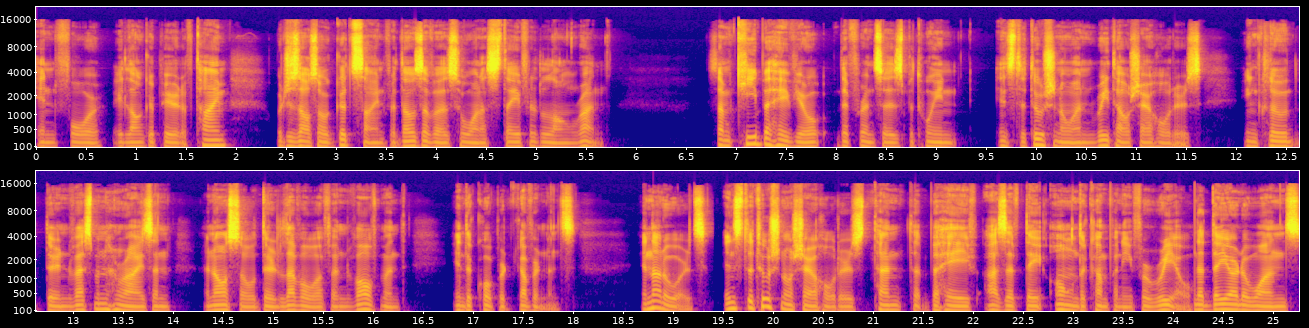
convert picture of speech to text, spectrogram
in for a longer period of time, which is also a good sign for those of us who want to stay for the long run. Some key behavioral differences between institutional and retail shareholders include their investment horizon and also their level of involvement in the corporate governance. In other words, institutional shareholders tend to behave as if they own the company for real, that they are the ones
